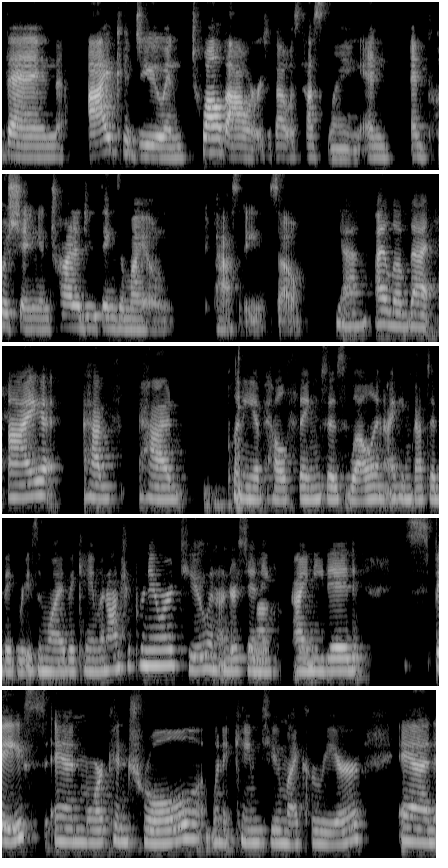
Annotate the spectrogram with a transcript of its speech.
than I could do in 12 hours if I was hustling and and pushing and trying to do things in my own capacity. So yeah, I love that. I have had plenty of health things as well. And I think that's a big reason why I became an entrepreneur too, and understanding yeah. I needed space and more control when it came to my career. And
